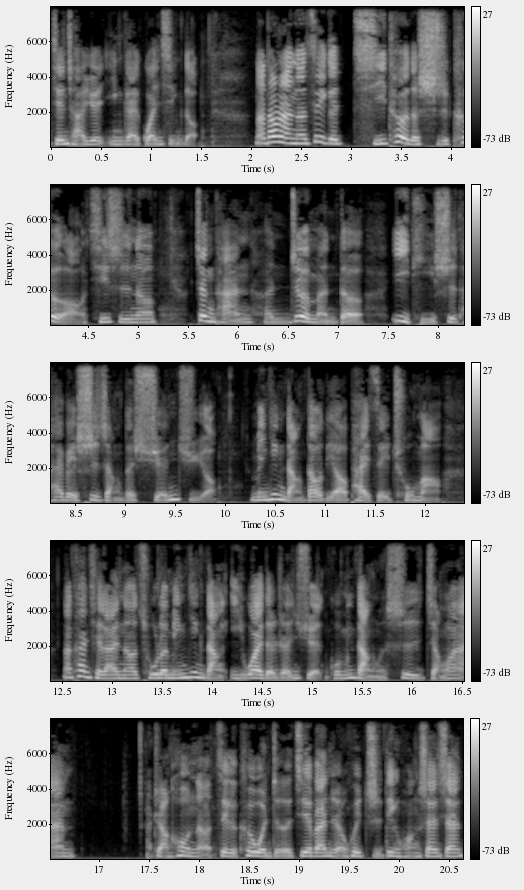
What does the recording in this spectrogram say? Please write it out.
监察院应该关心的。那当然呢，这个奇特的时刻啊，其实呢，政坛很热门的议题是台北市长的选举哦，民进党到底要派谁出马？那看起来呢，除了民进党以外的人选，国民党是蒋万安。然后呢，这个柯文哲的接班人会指定黄珊珊，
